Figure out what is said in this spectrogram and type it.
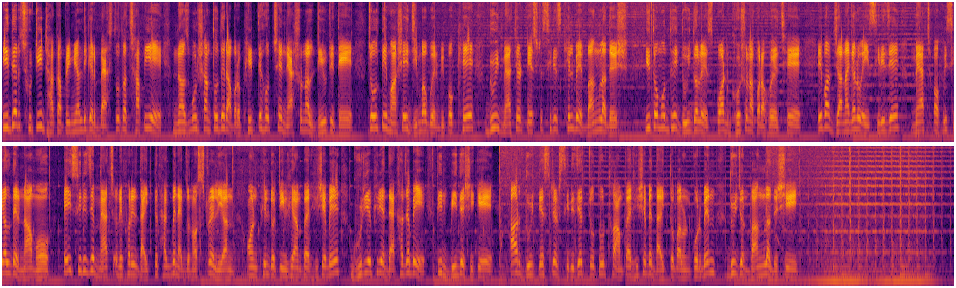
ঈদের ছুটি ঢাকা প্রিমিয়ার লিগের ব্যস্ততা ছাপিয়ে নাজমুল শান্তদের আবারও ফিরতে হচ্ছে ন্যাশনাল ডিউটিতে। চলতি মাসেই জিম্বাবুয়ের বিপক্ষে দুই ম্যাচের টেস্ট সিরিজ খেলবে বাংলাদেশ। ইতোমধ্যেই দুই দলের স্কোয়াড ঘোষণা করা হয়েছে। এবার জানা গেল এই সিরিজে ম্যাচ অফিসিয়ালদের নামও। এই সিরিজে ম্যাচ রেফারির দায়িত্বে থাকবেন একজন অস্ট্রেলিয়ান অনফিল্ড ও টিভি আম্পায়ার হিসেবে। ঘুরিয়ে ফিরিয়ে দেখা যাবে তিন বিদেশিকে। আর দুই টেস্টের সিরিজের চতুর্থ আম্পায়ার হিসেবে দায়িত্ব পালন করবেন দুইজন বাংলাদেশি।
